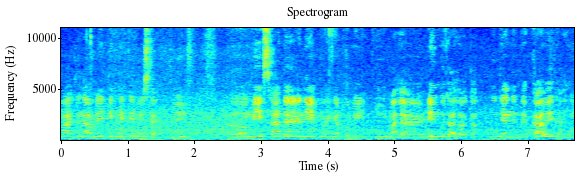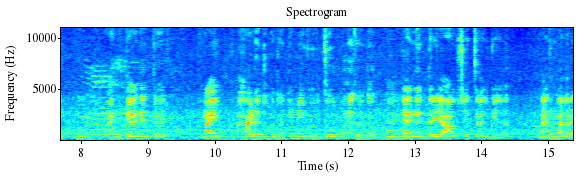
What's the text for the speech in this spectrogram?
माझं नाव नैतिक नितीन मिसळ. मी साधारण एक महिन्यापूर्वी. मला डेंग्यू झाला होता. त्यानंतर कावीळ झाली. आणि त्यानंतर माय हाडं दुखत होती मी झोपूनच होतो. त्यानंतर हे औषध चालू केलं आणि मला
